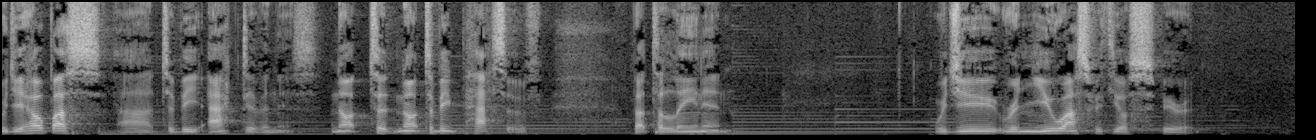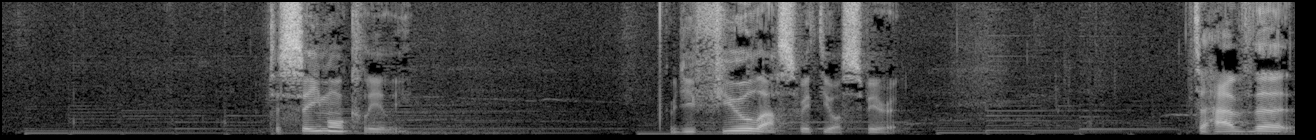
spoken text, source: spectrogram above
would you help us uh, to be active in this? Not to, not to be passive, but to lean in. Would you renew us with your spirit to see more clearly? Would you fuel us with your spirit to have the,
